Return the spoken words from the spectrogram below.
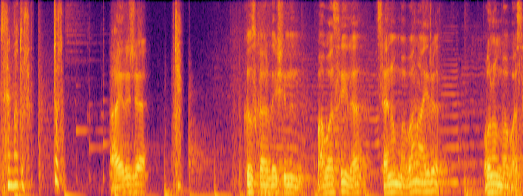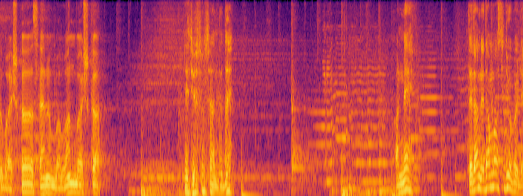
Sırma dur. Dur. Ayrıca kız kardeşinin babasıyla senin baban ayrı. Onun babası başka, senin baban başka. Ne diyorsun sen dede? Anne. Dedem neden bahsediyor böyle?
